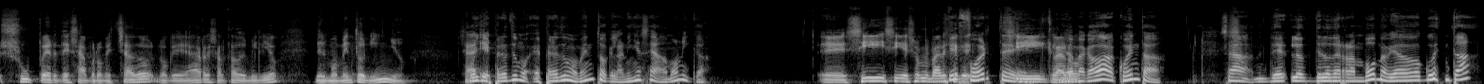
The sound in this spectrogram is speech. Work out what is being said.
súper desaprovechado lo que ha resaltado Emilio del momento niño. O sea, Oye, eh, espérate un, espérate un momento, que la niña sea Mónica. eh, sí, sí, eso me parece ¡Qué que- fuerte! Sí, claro. Ya me acabo de dar cuenta. O sea, de lo, de lo de Rambo me había dado cuenta,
